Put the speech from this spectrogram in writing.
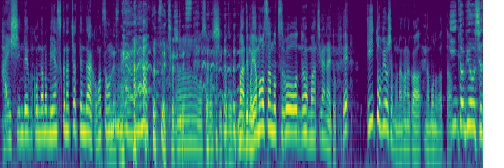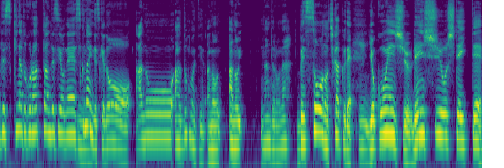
配信でこんなの見やすくなっちゃってんだ、困ったもんですね。恐ろしいことで。まあでも山本さんのツボは間違いないと。え、イート描写もなかなかなものがあった？イート描写で好きなところあったんですよね。少ないんですけど、あのーあどこまで言っていいの？あのあのなんだろうな。別荘の近くでん。予行演習、練習をしていて、え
